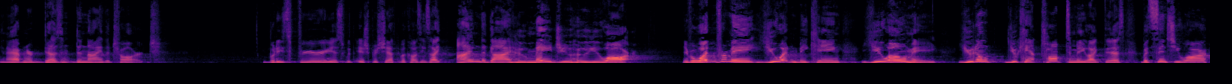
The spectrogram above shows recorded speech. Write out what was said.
And Abner doesn't deny the charge. But he's furious with Ishbosheth because he's like, I'm the guy who made you who you are. If it wasn't for me, you wouldn't be king. You owe me. You don't you can't talk to me like this, but since you are,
